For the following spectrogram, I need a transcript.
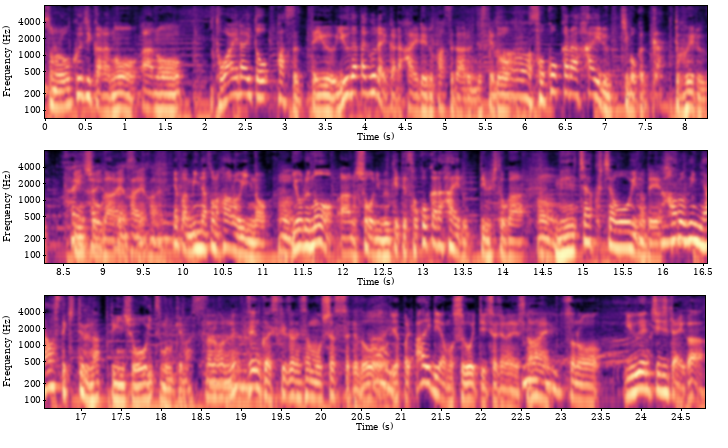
その6時からのあのトワイライトパスっていう夕方ぐらいから入れるパスがあるんですけどそこから入る規模がガッと増える印象があるんですね。はいはいはいはい。やっぱみんなそのハロウィンの夜のあのショーに向けてそこから入るっていう人がうん。めちゃくちゃ多いので、ハロウィンに合わせて来てるなっていう印象をいつも受けます。なるほどね。前回助真さんもおっしゃってたけど、やっぱりアイディアもすごいって言ってたじゃないですか、はい。その遊園地自体が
